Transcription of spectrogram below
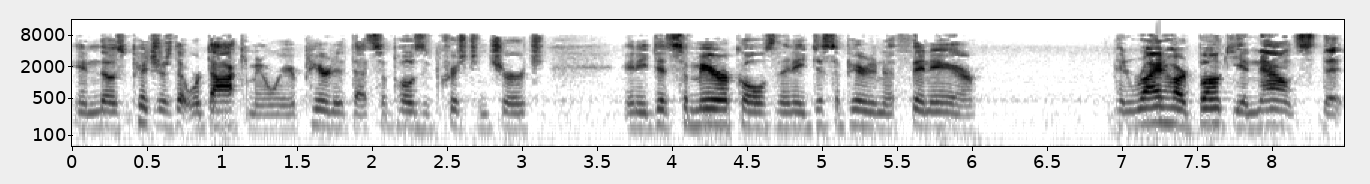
In those pictures that were documented, where he appeared at that supposed Christian church, and he did some miracles, and then he disappeared into thin air. And Reinhard Bonnke announced that,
